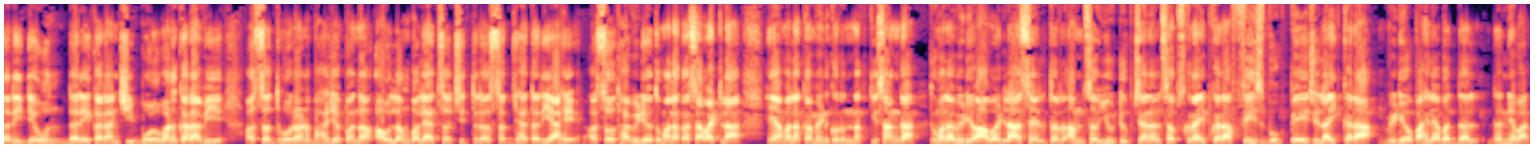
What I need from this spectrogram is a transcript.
तरी देऊन दरेकरांची बोळवण करावी असं धोरण भाजपनं अवलंबल्याचं चित्र सध्या तरी आहे. असोच हा व्हिडिओ तुम्हाला कसा वाटला हे आम्हाला कमेंट करून नक्की सांगा. तुम्हाला व्हिडिओ आवडला असेल तर आमचं यूट्यूब चॅनल सबस्क्राईब करा. फेसबुक पेज लाईक करा. व्हिडिओ पाहिल्याबद्दल धन्यवाद.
